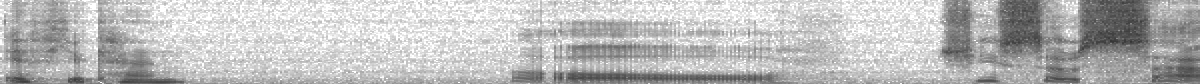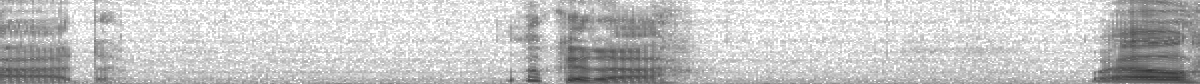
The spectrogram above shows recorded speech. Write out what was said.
if you can. Oh, she's so sad. Look at her. Well,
